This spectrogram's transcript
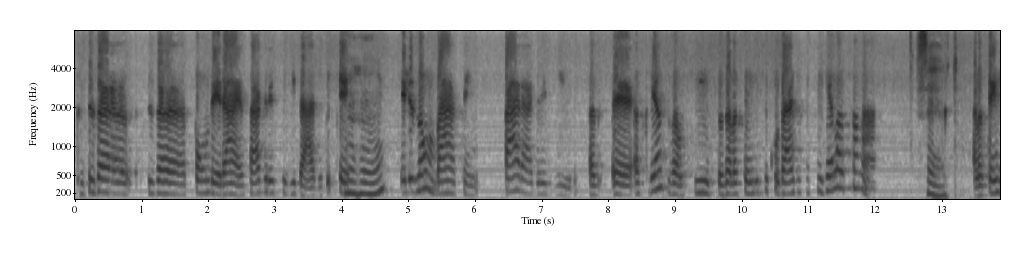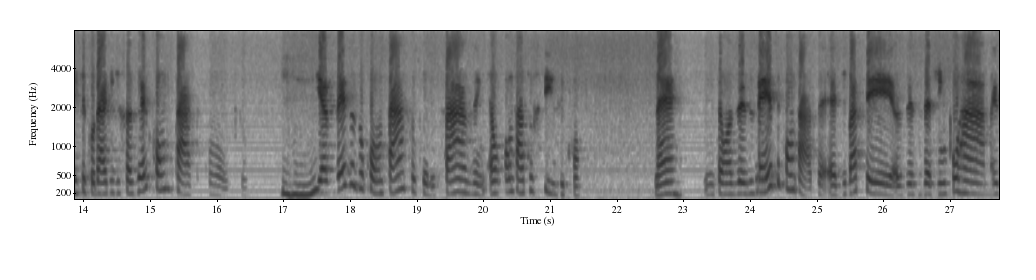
precisa, precisa ponderar essa agressividade, porque uhum. eles não batem para agredir. As, é, as crianças autistas, elas têm dificuldade de se relacionar. Certo. Elas têm dificuldade de fazer contato com o outro. Uhum. E às vezes o contato que eles fazem é um contato físico, né? Então, às vezes é esse contato, é de bater, às vezes é de empurrar, mas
